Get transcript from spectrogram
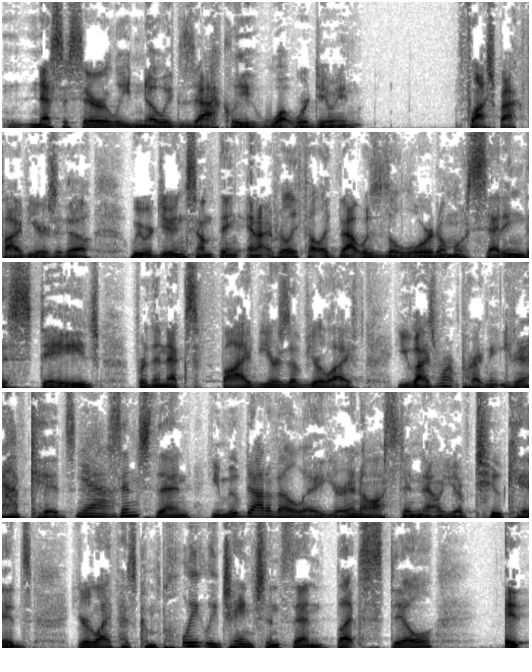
necessarily know exactly what we're doing. Flashback five years ago, we were doing something, and I really felt like that was the Lord almost setting the stage for the next five years of your life. You guys weren't pregnant, you didn't have kids. Yeah. Since then, you moved out of LA, you're in Austin now, you have two kids. Your life has completely changed since then, but still, it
